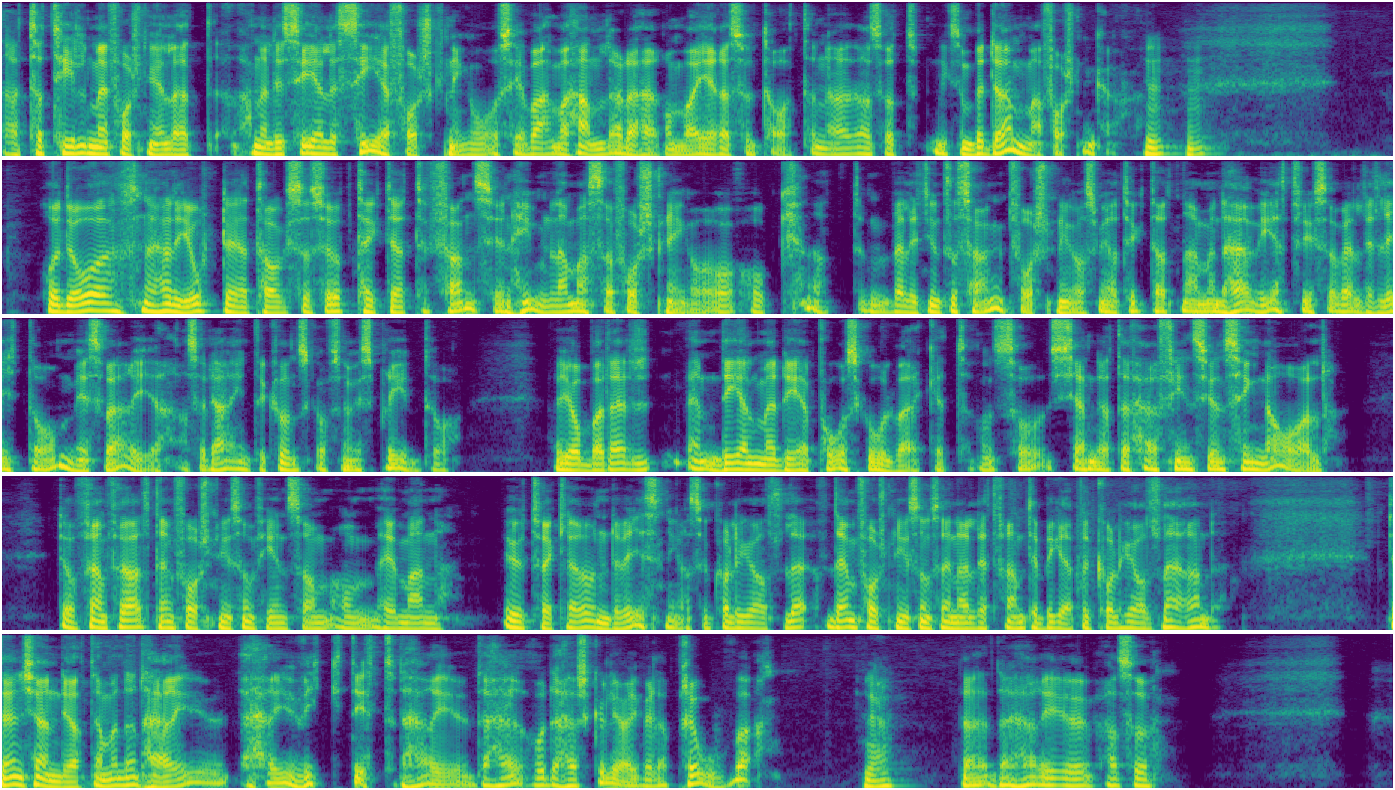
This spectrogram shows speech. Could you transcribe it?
att ta till mig forskning eller att analysera eller se forskning och se vad, vad handlar det här om, vad är resultaten? Alltså att liksom bedöma forskning kanske. Mm, mm. Och då när jag hade gjort det ett tag så, så upptäckte jag att det fanns en himla massa forskning och, och att, väldigt intressant forskning och som jag tyckte att nej, men det här vet vi så väldigt lite om i Sverige. Alltså det här är inte kunskap som är spridd. Och, jag jobbade en del med det på Skolverket och så kände jag att det här finns ju en signal. Var framförallt den forskning som finns om, om hur man utvecklar undervisning, alltså kollegialt den forskning som sedan har lett fram till begreppet kollegialt lärande. Den kände jag att ja, men den här är ju, det här är ju viktigt, det här är ju, det här, och det här skulle jag ju vilja prova. Ja. Det, det här är ju, alltså,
